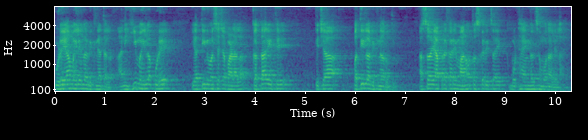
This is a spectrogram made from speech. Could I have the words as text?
पुढे या महिलेला विकण्यात आलं. आणि ही महिला पुढे या तीन वर्षाच्या बाळाला कतार येथे तिच्या पतीला विकणार होती. असं या प्रकारे मानव तस्करीचा एक मोठा अँगल समोर आलेला आहे.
